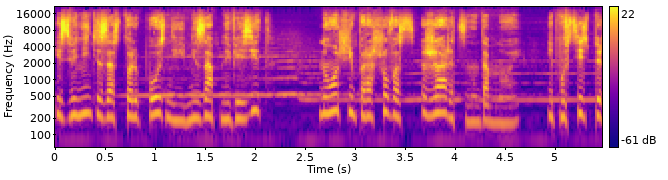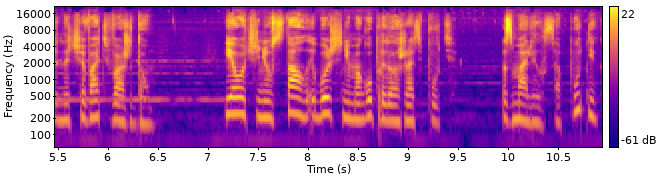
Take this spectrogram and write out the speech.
«Извините за столь поздний и внезапный визит, но очень прошу вас жариться надо мной и пустить переночевать в ваш дом. Я очень устал и больше не могу продолжать путь», — взмолился путник,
